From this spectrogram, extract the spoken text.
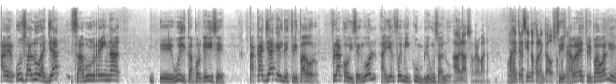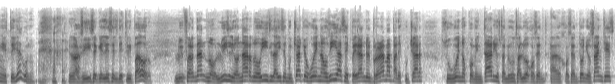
A ver, un saludo a Jack Sabur Reina eh, Wilca, porque dice, acá Jack el destripador, Flaco Vicengol, ayer fue mi cumple, un saludo. Abrazo, mi hermano. Más de 300 conectados. Sí, somos, ¿eh? ¿habrá destripado a alguien este o no? Así dice que él es el destripador. Luis Fernando, no, Luis Leonardo Isla dice, muchachos, buenos días, esperando el programa para escuchar sus buenos comentarios. También un saludo a José, a José Antonio Sánchez,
